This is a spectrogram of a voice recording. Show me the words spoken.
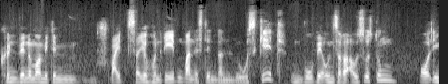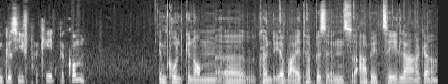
Können wir nochmal mit dem Schweizer Jochen reden, wann es denn dann losgeht und wo wir unsere Ausrüstung All-Inklusiv-Paket bekommen? Im Grunde genommen äh, könnt ihr weiter bis ins ABC-Lager.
